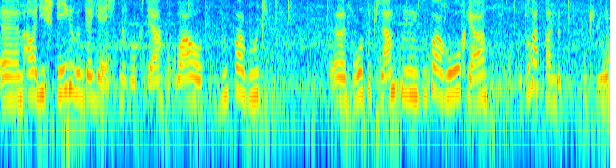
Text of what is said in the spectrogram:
Ähm, aber die Stege sind ja hier echt eine Wucht, ja. Wow, super gut. Äh, große Klampen, super hoch, ja. Sowas von be bequem.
